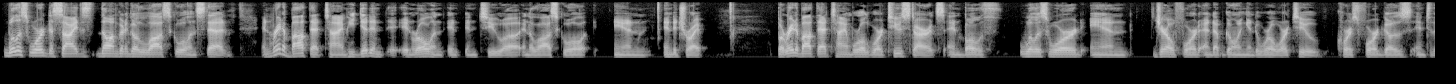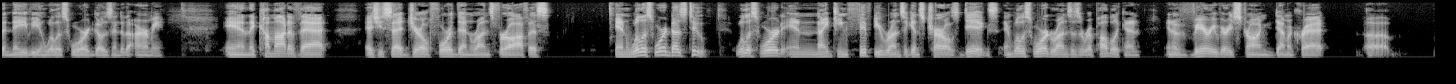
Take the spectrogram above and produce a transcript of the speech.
Willis Ward decides, "No, I'm going to go to law school instead." And right about that time, he did en- enroll in, in, into uh, into law school in in Detroit but right about that time, World War II starts, and both Willis Ward and Gerald Ford end up going into World War II. Of course, Ford goes into the Navy, and Willis Ward goes into the Army. And they come out of that. As you said, Gerald Ford then runs for office, and Willis Ward does too. Willis Ward in 1950 runs against Charles Diggs, and Willis Ward runs as a Republican in a very, very strong Democrat uh,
